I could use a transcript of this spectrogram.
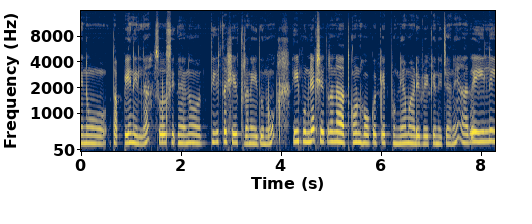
ಏನು ತಪ್ಪೇನಿಲ್ಲ. ಸೊ, ಸಿ, ಏನು ತೀರ್ಥಕ್ಷೇತ್ರನೇ ಇದೂ ಈ ಪುಣ್ಯಕ್ಷೇತ್ರನ ಹತ್ಕೊಂಡು ಹೋಗೋಕ್ಕೆ ಪುಣ್ಯ ಮಾಡಬೇಕೆ ನಿಜಾನೇ. ಆದರೆ ಇಲ್ಲಿ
